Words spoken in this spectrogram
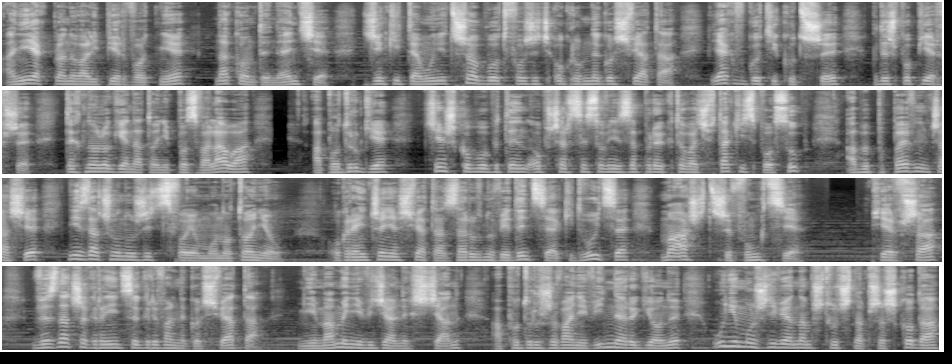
a nie jak planowali pierwotnie, na kontynencie. Dzięki temu nie trzeba było tworzyć ogromnego świata, jak w Gotiku 3, gdyż po pierwsze, technologia na to nie pozwalała, a po drugie, ciężko byłoby ten obszar sensownie zaprojektować w taki sposób, aby po pewnym czasie nie zaczął nużyć swoją monotonią. Ograniczenia świata zarówno w jedynce, jak i dwójce ma aż trzy funkcje. Pierwsza wyznacza granice grywalnego świata. Nie mamy niewidzialnych ścian, a podróżowanie w inne regiony uniemożliwia nam sztuczna przeszkoda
